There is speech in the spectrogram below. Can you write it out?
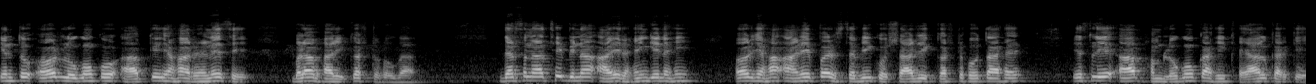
किंतु और लोगों को आपके यहाँ रहने से बड़ा भारी कष्ट होगा। दर्शनार्थी बिना आए रहेंगे नहीं, और यहाँ आने पर सभी को शारीरिक कष्ट होता है। इसलिए आप हम लोगों का ही ख्याल करके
